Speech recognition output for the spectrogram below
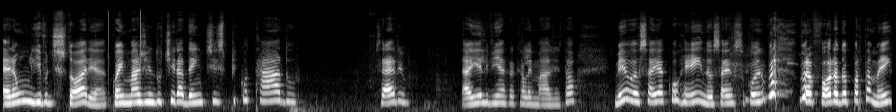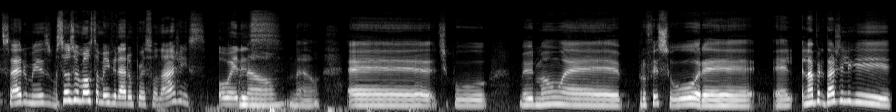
era um livro de história com a imagem do Tiradentes picotado. Sério? Aí ele vinha com aquela imagem e tal. Meu, eu saía correndo, eu saía correndo pra, pra fora do apartamento, sério mesmo. Seus irmãos também viraram personagens? Ou eles. Não, não. É, tipo, meu irmão é professor, é, é- na verdade ele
